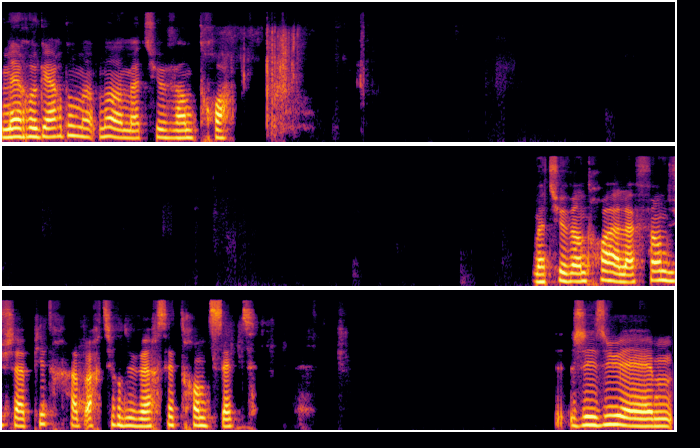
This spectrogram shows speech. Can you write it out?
Mais regardons maintenant à Matthieu 23. Matthieu 23 à la fin du chapitre, à partir du verset 37. Jésus est euh,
